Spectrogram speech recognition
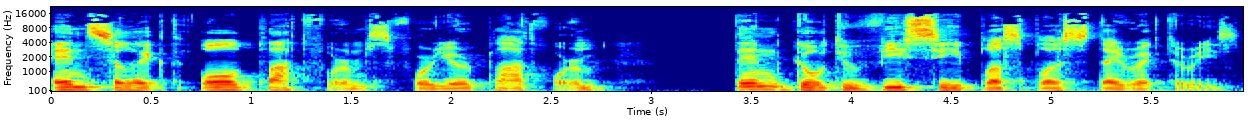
and select all platforms for your platform then go to VC++ directories.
